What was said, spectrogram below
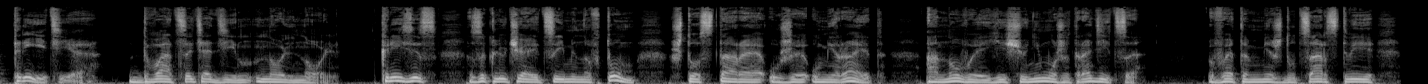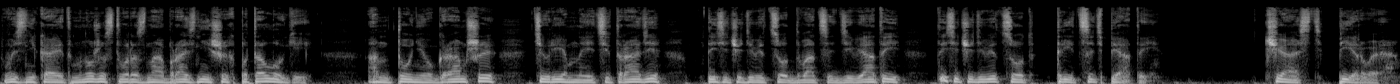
третья. 21.00. Кризис заключается именно в том, что старое уже умирает, а новое еще не может родиться. В этом междуцарствии возникает множество разнообразнейших патологий. Антонио Грамши «Тюремные тетради», 1929-1935. Часть первая.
